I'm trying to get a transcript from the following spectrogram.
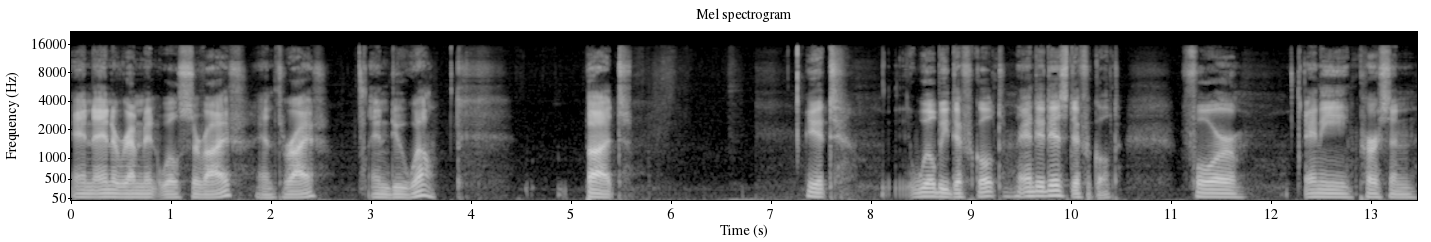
And, and a remnant will survive and thrive and do well. But it will be difficult, and it is difficult for any person,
